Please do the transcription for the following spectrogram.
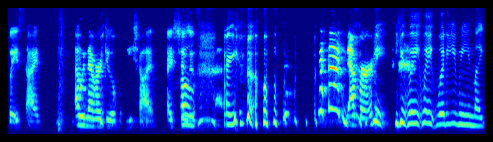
wayside. I would never do a booty shot. I should. Oh, are you? Never. Wait, wait, wait. What do you mean? Like,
